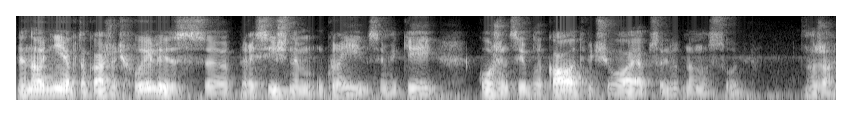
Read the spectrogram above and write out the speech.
не на одній, як то кажуть, хвилі з е, пересічним українцем, який кожен цей блекаут відчуває абсолютно на собі. На жаль.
